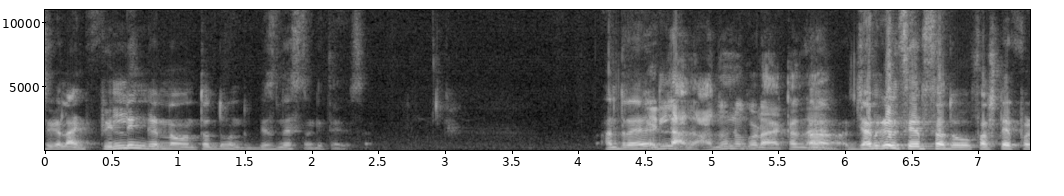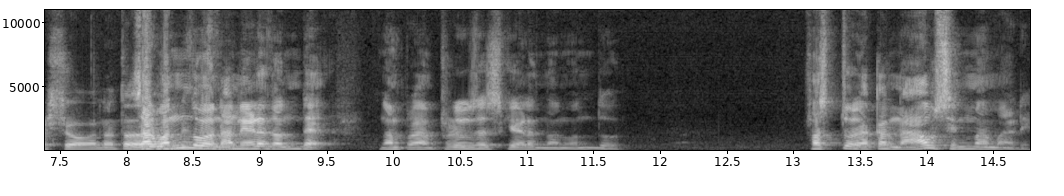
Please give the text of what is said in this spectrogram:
ಸಿಗಲ್ಲ. ಆ್ಯಂಡ್ ಫಿಲ್ಲಿಂಗ್ ಅನ್ನೋವಂಥದ್ದು ಒಂದು ಬಿಸ್ನೆಸ್ ನಡೀತಾ ಇದೆ ಸರ್. ಅಂದರೆ ಇಲ್ಲ ಅದು ಅದನ್ನು ಕೂಡ ಯಾಕಂದ್ರೆ ಜನಗಳು ಸೇರ್ಸೋದು ಫಸ್ಟ್ ಡೇ ಫಸ್ಟ್ ಶೋ ಅನ್ನೋದು ಸರ್ ಒಂದು ನಾನು ಹೇಳೋದು ಒಂದೇ. ನಮ್ಮ ಪ್ರೊಡ್ಯೂಸರ್ಸ್ ಹೇಳೋದು ನಾನು ಒಂದು. ಫಸ್ಟು ಯಾಕಂದ್ರೆ ನಾವು ಸಿನಿಮಾ ಮಾಡಿ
